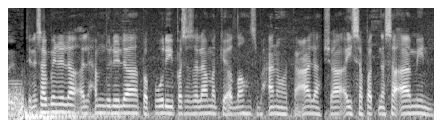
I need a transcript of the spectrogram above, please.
Muslim. Sinasabi nila, Alhamdulillah, papuri, pasasalamat kay Allah subhanahu wa ta'ala. Siya ay sapat na sa amin.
